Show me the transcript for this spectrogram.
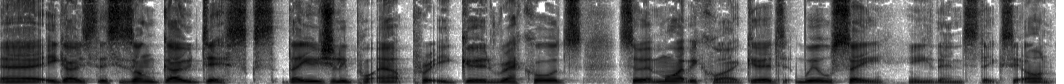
Uh, he goes, This is on Go Discs. They usually put out pretty good records, so it might be quite good. We'll see. He then sticks it on.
